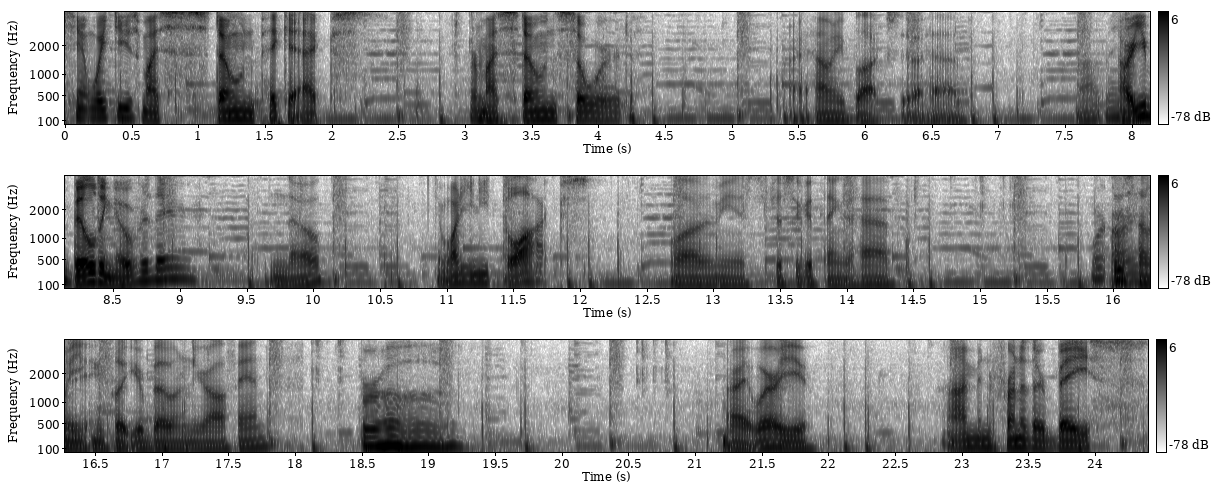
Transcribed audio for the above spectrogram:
Can't wait to use my stone pickaxe. Or my stone sword. How many blocks do I have? Not many. Are you building over there? No. Then why do you need blocks? Well, I mean, it's just a good thing to have. Where Please tell me you can put your bow in your offhand. Bruh. Alright, where are you? I'm in front of their base.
